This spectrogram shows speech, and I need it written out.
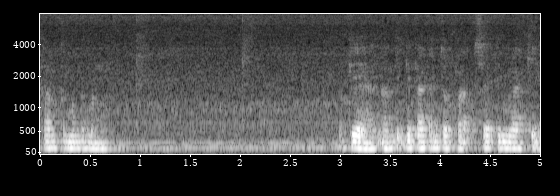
kan teman-teman. Oke ya nanti kita akan coba setting lagi.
